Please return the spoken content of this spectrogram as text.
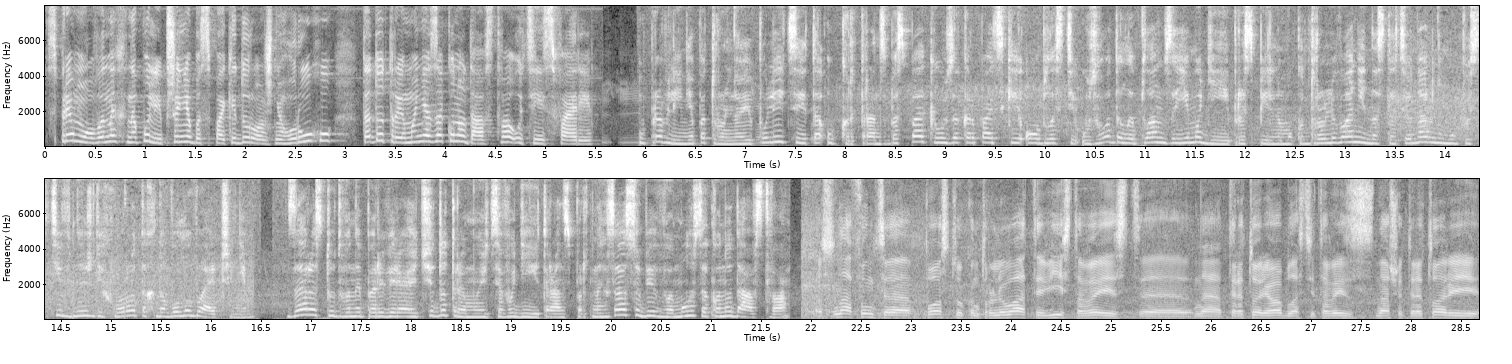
спрямованих на поліпшення безпеки дорожнього руху та дотримання законодавства у цій сфері. Управління патрульної поліції та Укртрансбезпеки у Закарпатській області узгодили план взаємодії при спільному контролюванні на стаціонарному пості в нижніх воротах на Воловеччині. Зараз тут вони перевіряють, чи дотримуються водії транспортних засобів вимог законодавства. Основна функція посту контролювати в'їзд та виїзд е, на територію області та виїзд з нашої території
